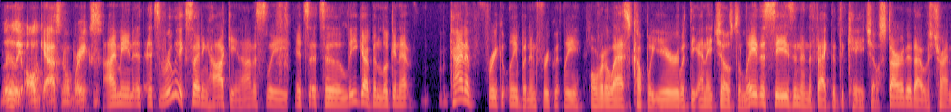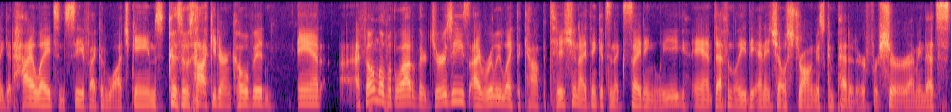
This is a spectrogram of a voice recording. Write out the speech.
literally all gas, no breaks. I mean, it, it's really exciting hockey, and honestly, it's it's a league I've been looking at kind of frequently but infrequently over the last couple years with the NHL's delay this season and the fact that the KHL started. I was trying to get highlights and see if I could watch games because it was hockey during COVID. And I fell in love with a lot of their jerseys. I really like the competition. I think it's an exciting league and definitely the NHL's strongest competitor for sure. I mean, that's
